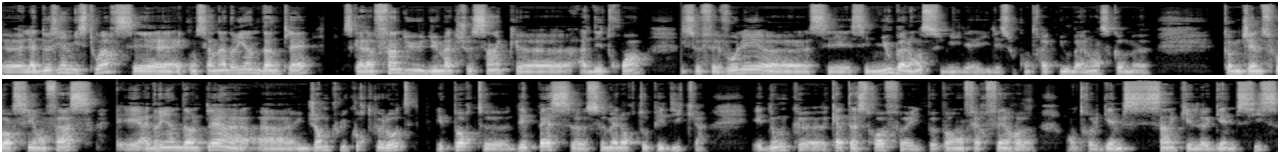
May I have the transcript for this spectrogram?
Euh, la deuxième histoire, c'est, elle concerne Adrian Dantley, parce qu'à la fin du, match 5 euh, à Détroit, il se fait voler euh, ses, New Balance. Lui, il est, il est, sous contrat avec New Balance comme, comme James Worthy en face. Et Adrian Dantley a, une jambe plus courte que l'autre et porte euh, d'épaisses euh, semelles orthopédiques. Et donc, euh, catastrophe, il ne peut pas en faire faire entre le Game 5 et le Game 6.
